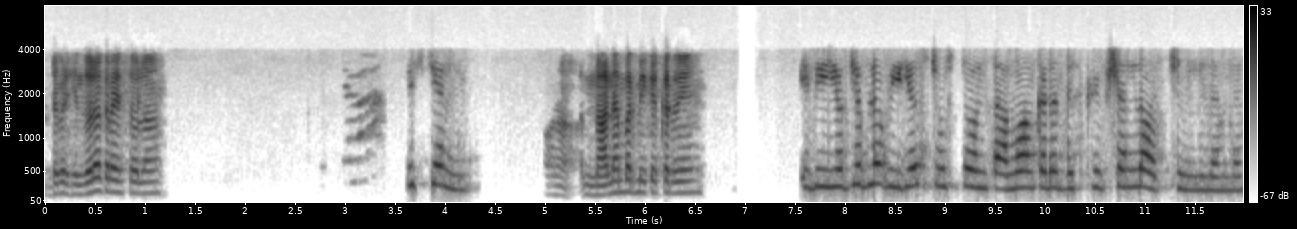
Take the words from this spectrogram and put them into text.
అంటే మీరు హిందువులా క్రైస్తవులా? క్రిస్టియన్. అవునా. నా నెంబర్ మీకు ఎక్కడిది ఇది యూట్యూబ్లో వీడియోస్ చూస్తూ ఉంటాము. అక్కడ డిస్క్రిప్షన్లో వచ్చింది నెంబర్.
